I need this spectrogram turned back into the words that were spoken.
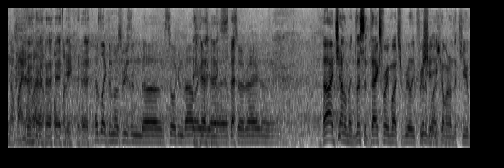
no, pineapple, hopefully. That's like the most recent uh, Silicon Valley uh, episode, right? Uh, All right, gentlemen, listen, thanks very much. Really appreciate you coming on theCUBE.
